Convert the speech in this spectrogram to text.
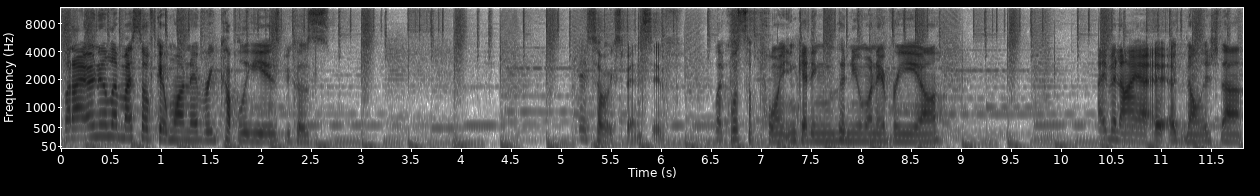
But I only let myself get one every couple of years because they're so expensive. Like, what's the point in getting the new one every year? Even I uh, acknowledge that.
